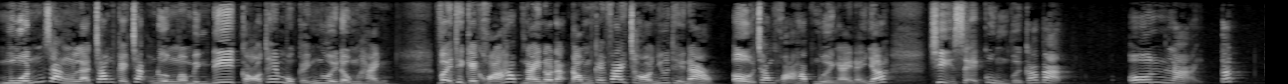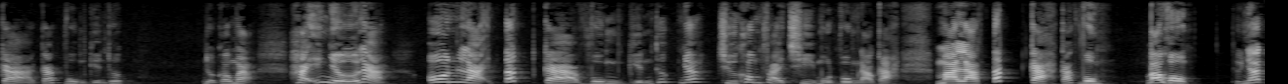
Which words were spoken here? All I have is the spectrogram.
muốn rằng là trong cái chặng đường mà mình đi có thêm một cái người đồng hành Vậy thì cái khóa học này nó đã đóng cái vai trò như thế nào ở trong khóa học 10 ngày này nhá Chị sẽ cùng với các bạn ôn lại tất cả các vùng kiến thức Được không ạ? Hãy nhớ là ôn lại tất cả vùng kiến thức nhé Chứ không phải chỉ một vùng nào cả, Mà là tất cả các vùng, Bao gồm, Thứ nhất,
